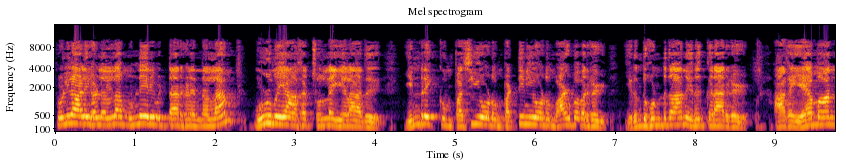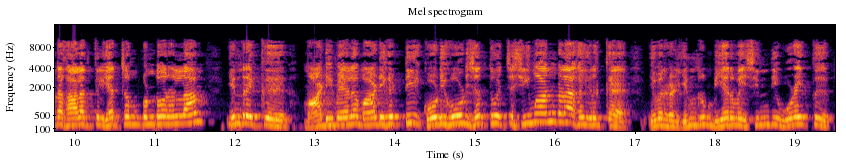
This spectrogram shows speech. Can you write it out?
தொழிலாளிகள் எல்லாம் முன்னேறி விட்டார்கள் என்றெல்லாம் முழுமையாக சொல்ல இயலாது. இன்றைக்கும் பசியோடும் பட்டினியோடும் வாழ்பவர்கள் இருந்து கொண்டுதான் இருக்கிறார்கள். ஆக ஏமாந்த காலத்தில் ஏற்றம் கொண்டோரெல்லாம் இன்றைக்கு மாடி மேல மாடி கட்டி கோடி கோடி சத்து வச்ச சீமான்களாக இருக்க இவர்கள் இன்றும் வியர்வை சிந்தி உழைத்து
